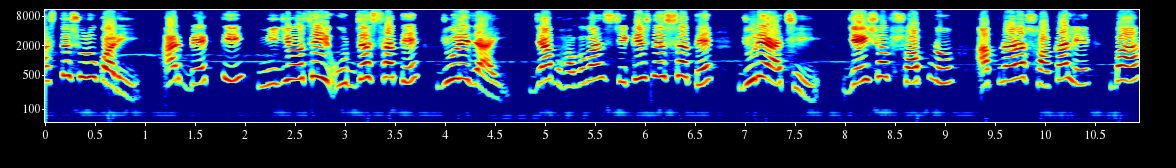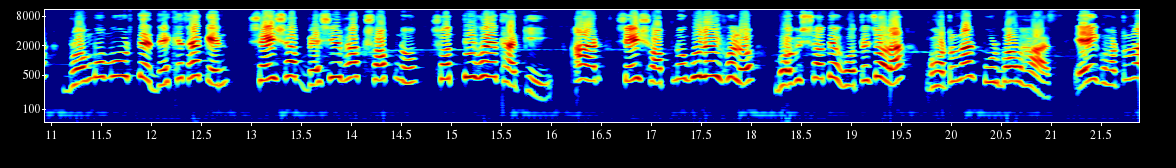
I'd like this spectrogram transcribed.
আসতে শুরু করে আর ব্যক্তি নিজেও সেই ঊর্জার সাথে জুড়ে যায়, যা ভগবান শ্রীকৃষ্ণের সাথে জুড়ে আছে। যেই সব স্বপ্ন আপনারা সকালে বা ব্রহ্ম মুহূর্তে দেখে থাকেন, সেই সব বেশিরভাগ স্বপ্ন সত্যি হয়ে থাকি। আর সেই স্বপ্নগুলোই হলো ভবিষ্যতে হতে চলা ঘটনার পূর্বাভাস। এই ঘটনা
